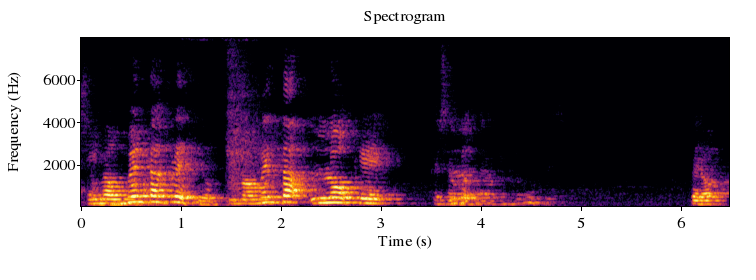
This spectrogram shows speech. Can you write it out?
Si me aumenta el precio y me aumenta lo que Que se aumenta lo que produces. Pero,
